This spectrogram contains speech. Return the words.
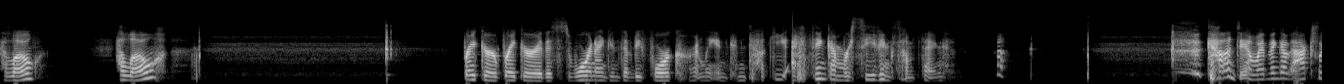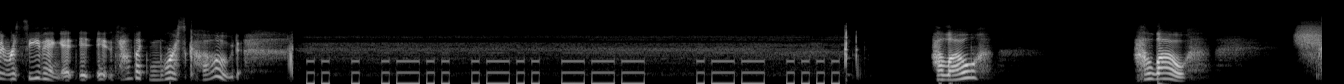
Hello? Hello? Breaker, breaker, this is War 1974, currently in Kentucky. I think I'm receiving something. God damn, I think I'm actually receiving. It, it, it sounds like Morse code. Hello? Hello? Shh.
